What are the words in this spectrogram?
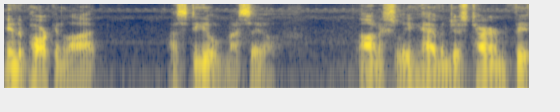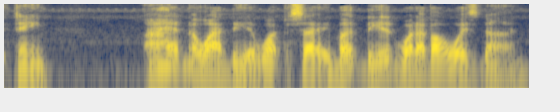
In the parking lot, I steeled myself. Honestly, having just turned 15, I had no idea what to say, but did what I've always done.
